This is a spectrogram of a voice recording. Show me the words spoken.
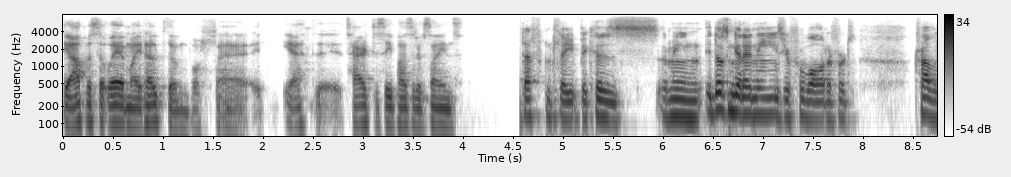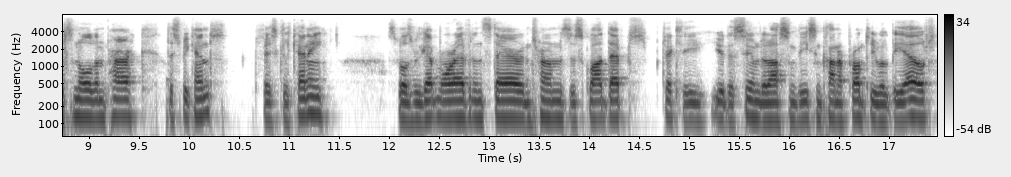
the opposite way might help them. But uh, it, yeah, it's hard to see positive signs. Definitely, because I mean, it doesn't get any easier for Waterford. Travel to Nolan Park this weekend to face Kilkenny. Suppose we'll get more evidence there in terms of squad depth. Particularly, you'd assume that Austin Gleeson, Conor Prunty will be out.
